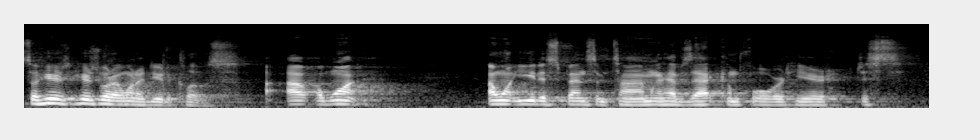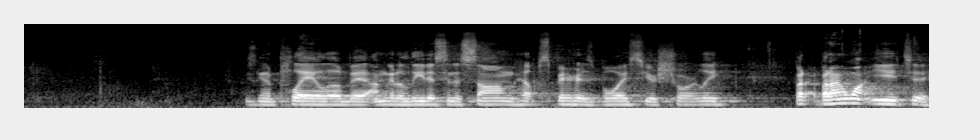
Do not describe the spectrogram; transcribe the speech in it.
So here's, here's what I want to do to close. I, I, want, I want you to spend some time. I'm going to have Zach come forward here. Just he's going to play a little bit. I'm going to lead us in a song, help spare his voice here shortly. But, but I want you to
